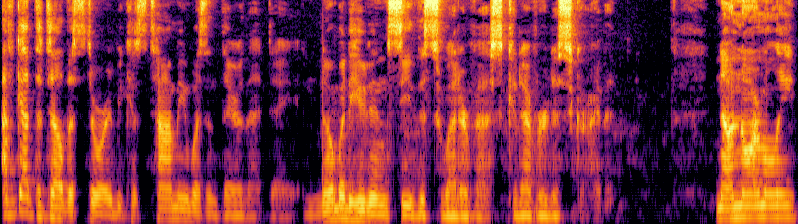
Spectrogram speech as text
I've got to tell this story because Tommy wasn't there that day, and nobody who didn't see the sweater vest could ever describe it. Now, normally,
